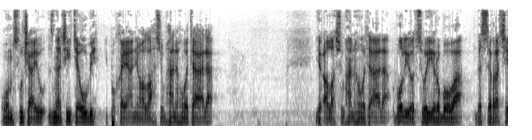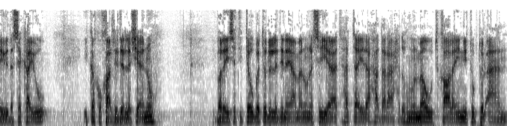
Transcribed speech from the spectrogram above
u ovom slučaju znači teubi i pokajanju Allah subhanahu wa ta'ala jer Allah subhanahu wa ta'ala voli od svojih robova da se vraćaju i da se kaju i kako kaže djelle še'nu وليست التوبة للذين يعملون سيئات حتى إذا حضر أحدهم الموت قال إني تبت الآن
